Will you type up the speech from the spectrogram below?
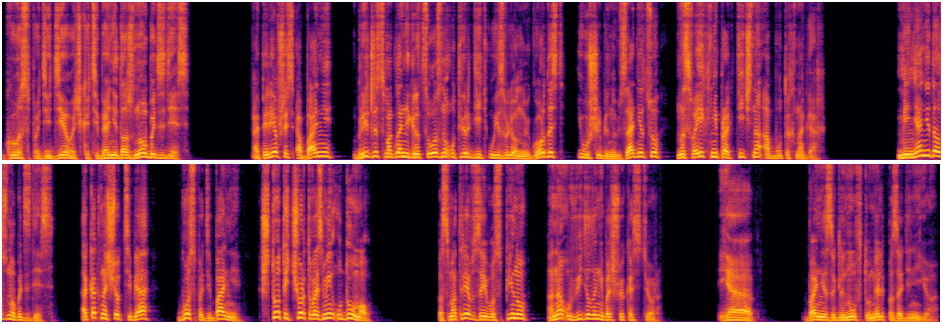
«Господи, девочка, тебя не должно быть здесь!» Оперевшись о Банни, Бриджит смогла неграциозно утвердить уязвленную гордость и ушибленную задницу на своих непрактично обутых ногах. «Меня не должно быть здесь. А как насчет тебя? Господи, Банни, что ты, черт возьми, удумал?» Посмотрев за его спину, она увидела небольшой костер. «Я...» Банни заглянул в туннель позади нее.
